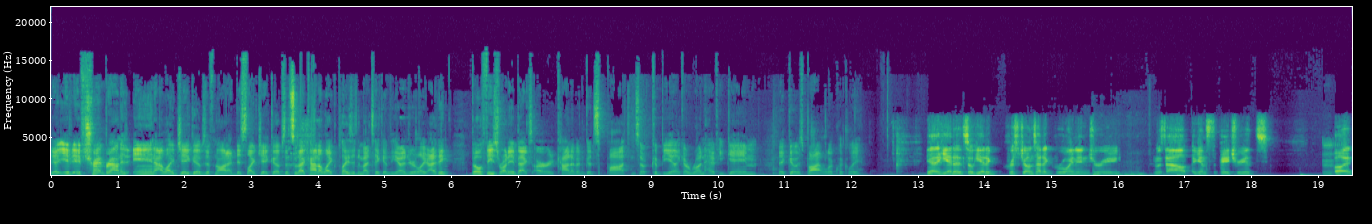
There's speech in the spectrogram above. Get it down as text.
yeah, if, if Trent Brown is in, I like Jacobs. If not, I dislike Jacobs, and so that kind of like plays into my taking the under. Like I think both these running backs are kind of in good spots, and so it could be like a run heavy game that goes by a little quickly. Yeah, he had a. So he had a. Chris Jones had a groin injury and was out against the Patriots, Mm. but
